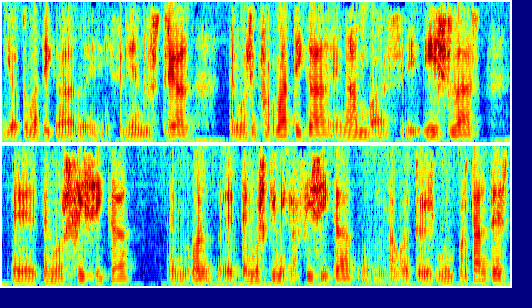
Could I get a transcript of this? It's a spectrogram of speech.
y automática de ingeniería industrial, tenemos informática en ambas islas, eh, tenemos física, eh, bueno, tenemos química física, laboratorios muy importantes.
